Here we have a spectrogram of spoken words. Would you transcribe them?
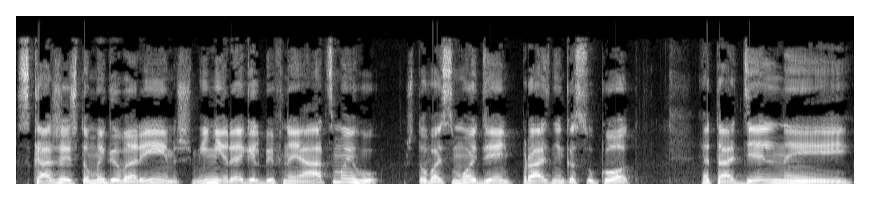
Скажи, что мы говорим, шмини регель бифней ацмойгу, что восьмой день праздника Суккот – это отдельный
